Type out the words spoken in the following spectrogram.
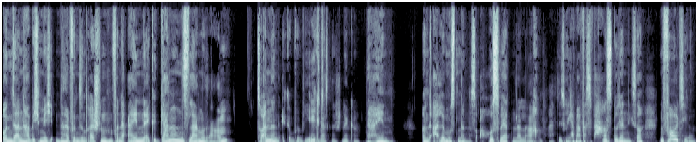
Und dann habe ich mich innerhalb von diesen drei Stunden von der einen Ecke ganz langsam zur anderen Ecke Du bewegt. warst eine Schnecke. Nein. Und alle mussten dann das so auswerten danach. Und dann waren sie so, ja, aber was warst du denn nicht so? Ein Faultier.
